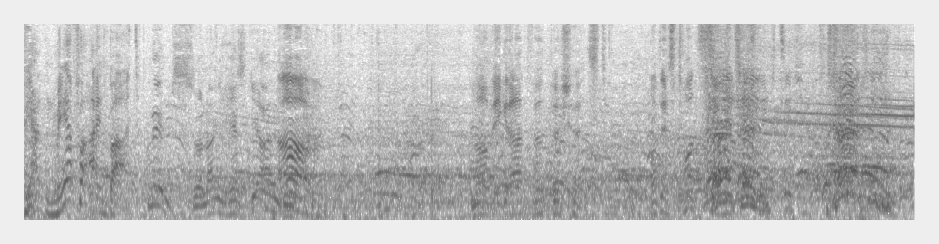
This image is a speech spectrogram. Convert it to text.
Wir hatten mehr vereinbart. Nimm's, solange ich es dir anbiete. Ah. Novigrad wird beschützt. Und ist trotzdem nicht sicher. Seht,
